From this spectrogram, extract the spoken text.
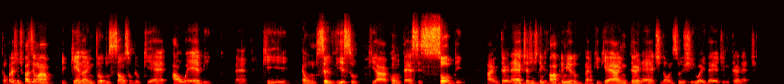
Então, para a gente fazer uma pequena introdução sobre o que é a web, né, que é um serviço que acontece sobre a internet, a gente tem que falar primeiro né, o que, que é a internet, de onde surgiu a ideia de internet.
